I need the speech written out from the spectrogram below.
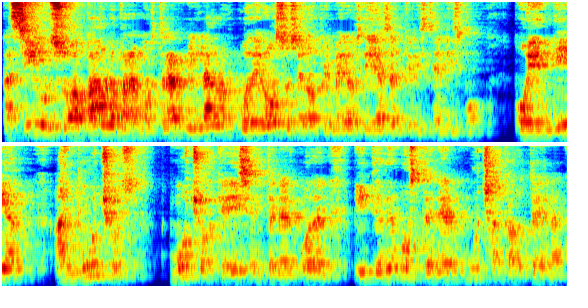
Así usó a Pablo para mostrar milagros poderosos en los primeros días del cristianismo. Hoy en día hay muchos Muchos que dicen tener poder y debemos tener mucha cautela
